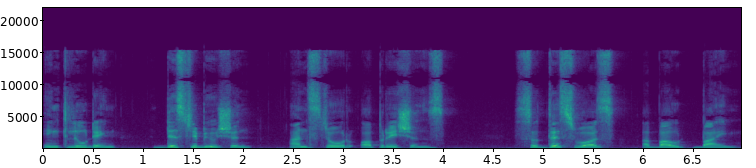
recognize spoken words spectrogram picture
including distribution and store operations. So this was about buying.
